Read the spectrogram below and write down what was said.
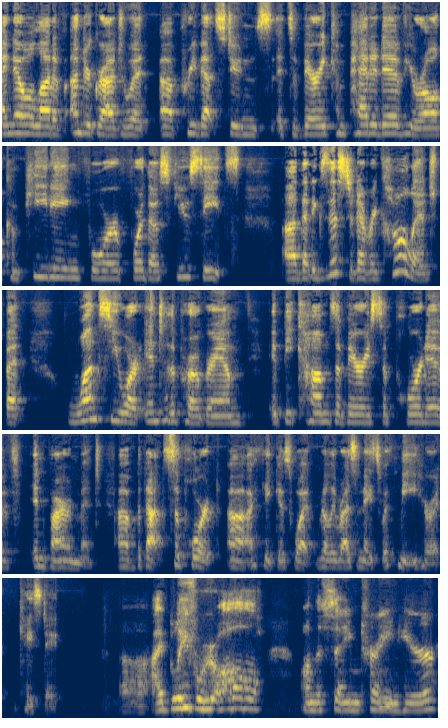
I know a lot of undergraduate uh, pre-vet students, it's a very competitive, you're all competing for, for those few seats uh, that exist at every college. But once you are into the program, it becomes a very supportive environment. Uh, but that support, uh, I think, is what really resonates with me here at K-State. Uh, I believe we're all on the same train here.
